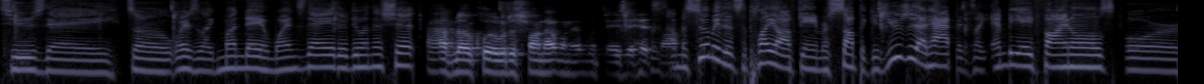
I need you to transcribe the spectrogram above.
Tuesday. So what is it like Monday and Wednesday? They're doing this shit. I have no clue. We'll just find out when it what days it hits. I'm On. assuming it's the playoff game or something because usually that happens like NBA finals or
